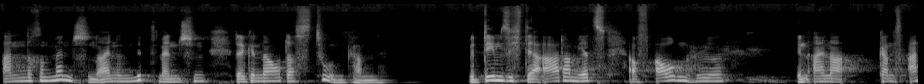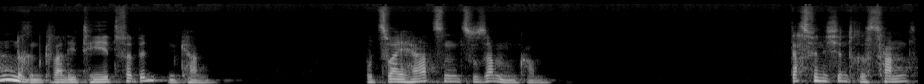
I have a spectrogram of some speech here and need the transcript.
anderen Menschen, einen Mitmenschen, der genau das tun kann. Mit dem sich der Adam jetzt auf Augenhöhe in einer ganz anderen Qualität verbinden kann, wo zwei Herzen zusammenkommen. Das finde ich interessant,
